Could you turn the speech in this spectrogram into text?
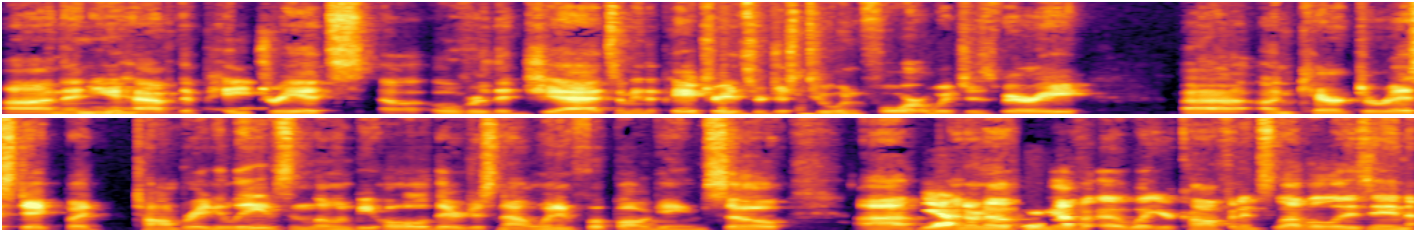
Uh, and then mm-hmm. you have the Patriots uh, over the Jets. I mean, the Patriots are just two and four, which is very uh, uncharacteristic. But Tom Brady leaves, and lo and behold, they're just not winning football games. So uh, yeah. I don't know if you have uh, what your confidence level is in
